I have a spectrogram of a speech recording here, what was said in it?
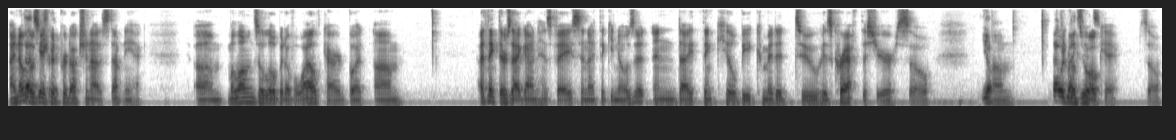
I know That's they'll get true. good production out of Stempniak. Um, Malone's a little bit of a wild card, but um, I think there's egg on his face, and I think he knows it, and I think he'll be committed to his craft this year. So Yep, um, that would make do sense. okay. So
